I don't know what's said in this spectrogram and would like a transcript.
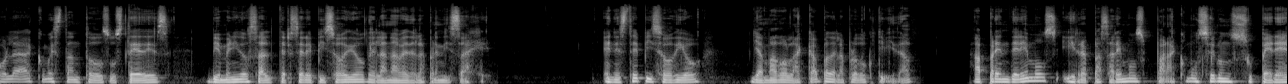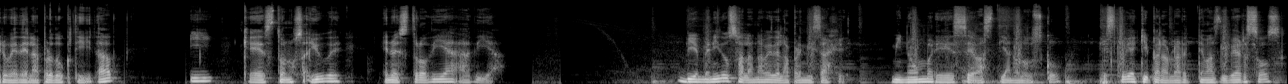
Hola, ¿cómo están todos ustedes? Bienvenidos al tercer episodio de la nave del aprendizaje. En este episodio, llamado La capa de la productividad, aprenderemos y repasaremos para cómo ser un superhéroe de la productividad y que esto nos ayude en nuestro día a día. Bienvenidos a la nave del aprendizaje. Mi nombre es Sebastián Orozco. Estoy aquí para hablar de temas diversos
